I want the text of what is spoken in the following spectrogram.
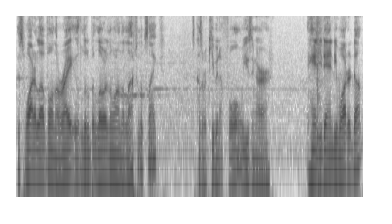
This water level on the right is a little bit lower than the one on the left, it looks like. It's because we're keeping it full. Using our handy dandy water dump.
